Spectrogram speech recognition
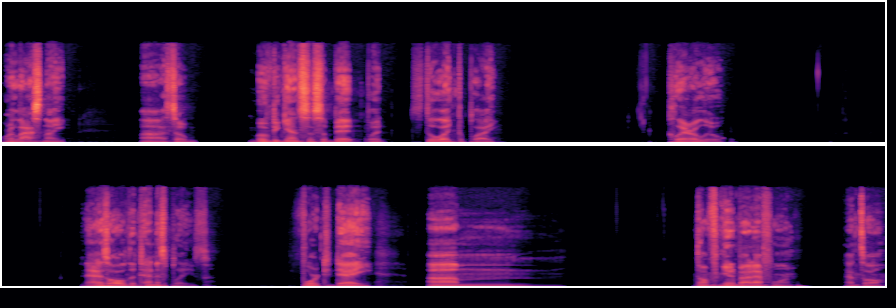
or last night. Uh, so moved against us a bit, but still like to play. Claire Liu. That is all the tennis plays for today. Um, don't forget about F1. That's all.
